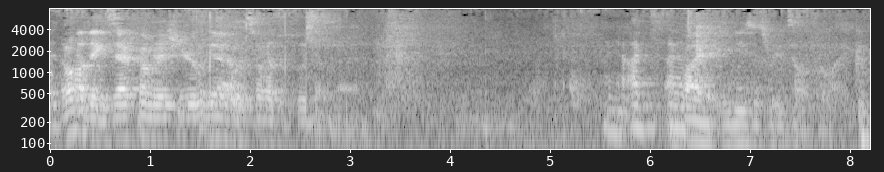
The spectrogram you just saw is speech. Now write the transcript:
I don't have the exact combination you're looking for. This one has the flute. yeah, I've, I'm I've, buying the 80s is retail for like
